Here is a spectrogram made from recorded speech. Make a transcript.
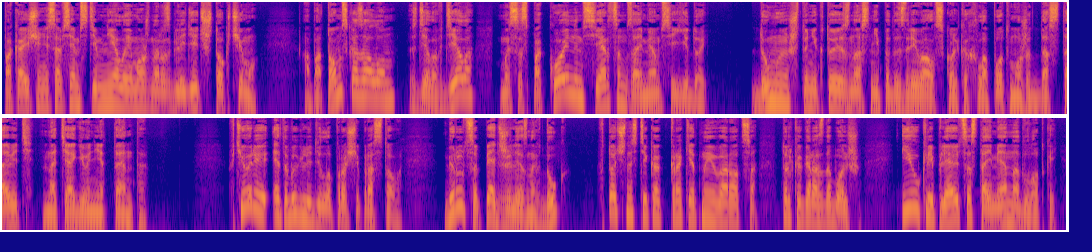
пока еще не совсем стемнело и можно разглядеть, что к чему. А потом, сказал он, сделав дело, мы со спокойным сердцем займемся едой. Думаю, что никто из нас не подозревал, сколько хлопот может доставить натягивание тента. В теории это выглядело проще простого. Берутся пять железных дуг, в точности как ракетные воротца, только гораздо больше, и укрепляются стаймя над лодкой —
